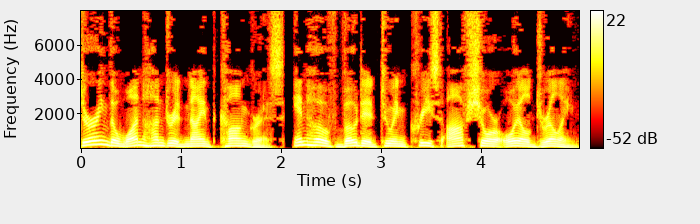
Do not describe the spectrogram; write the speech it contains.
during the 109th Congress, Inhofe voted to increase offshore oil drilling,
